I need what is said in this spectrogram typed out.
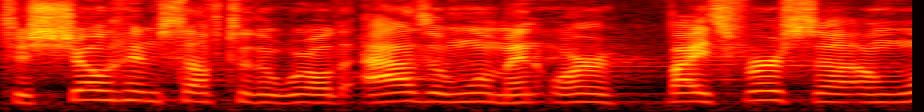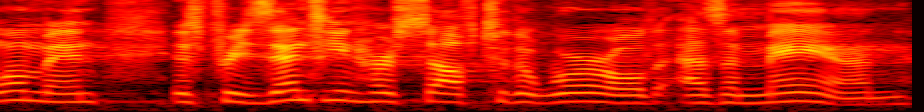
to show himself to the world as a woman, or vice versa, a woman is presenting herself to the world as a man,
